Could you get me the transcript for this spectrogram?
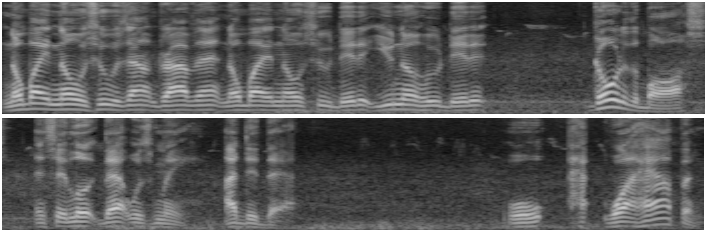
Nobody knows who was out and driving that. Nobody knows who did it. You know who did it. Go to the boss and say, look, that was me. I did that. Well, what happened?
